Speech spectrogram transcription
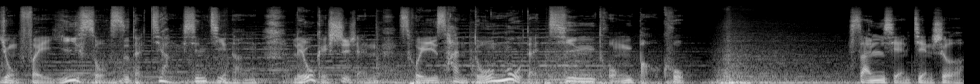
用匪夷所思的匠心技能，留给世人璀璨夺目的青铜宝库。三线建设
